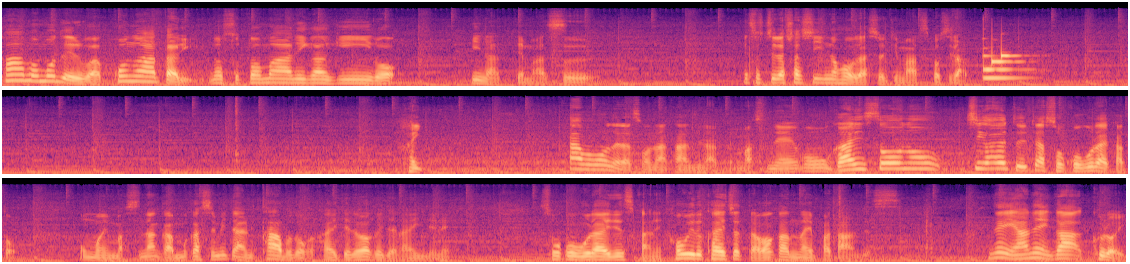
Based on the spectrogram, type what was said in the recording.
ターボモデルはこの辺りの外回りが銀色になってます。そちら写真の方出しておきます。こちら。ターボモデルはそんな感じになってますね。もう外装の違いといったらそこぐらいかと思います。なんか昔みたいにターボとか書いてるわけじゃないんでね。そこぐらいですかね。ホイール変えちゃったら分かんないパターンです。で屋根が黒い。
